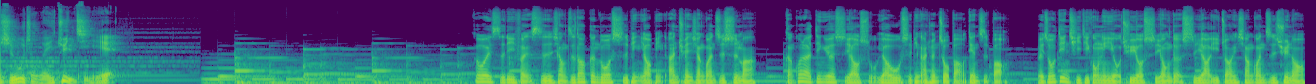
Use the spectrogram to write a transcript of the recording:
时务者为俊杰。各位实力粉丝，想知道更多食品药品安全相关知识吗？赶快来订阅食药署药物食品安全周报电子报，每周定期提供你有趣又实用的食药医专相关资讯哦。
